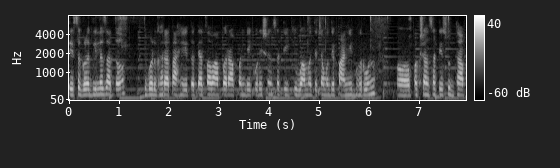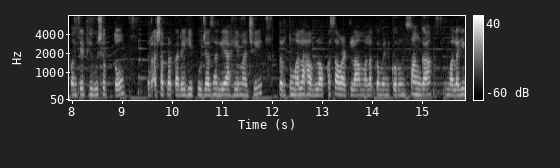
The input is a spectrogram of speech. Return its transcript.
ते सगळं दिलं जातं. उघड घरात आहे तर त्याचा वापर आपण डेकोरेशनसाठी किंवा मग त्याच्यामध्ये पाणी भरून पक्ष्यांसाठी सुद्धा आपण ते ठेवू शकतो. तर अशा प्रकारे ही पूजा झाली आहे माझी. तर तुम्हाला हा व्लॉग कसा वाटला मला कमेंट करून सांगा. तुम्हाला ही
